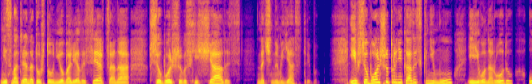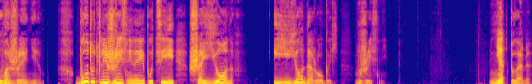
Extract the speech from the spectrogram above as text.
несмотря на то, что у нее болело сердце, она все больше восхищалась ночным ястребом и все больше проникалась к нему и его народу уважением. Будут ли жизненные пути шайонов и ее дорогой в жизни. Нет, пламя.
